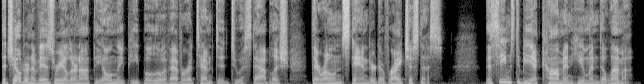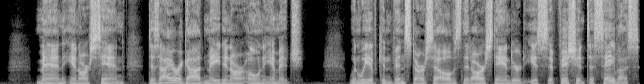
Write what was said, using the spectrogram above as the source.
The children of Israel are not the only people who have ever attempted to establish their own standard of righteousness. This seems to be a common human dilemma. Men, in our sin, desire a God made in our own image when we have convinced ourselves that our standard is sufficient to save us,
